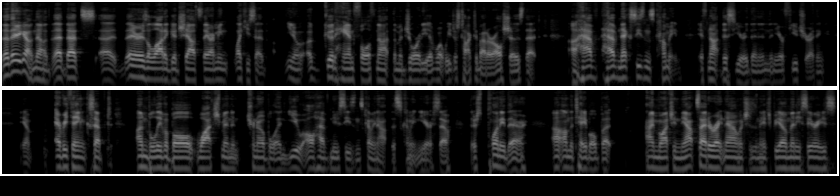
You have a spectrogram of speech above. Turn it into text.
There you go. No, that that's uh, there is a lot of good shouts there. I mean, like you said, you know, a good handful, if not the majority of what we just talked about, are all shows that uh, have have next seasons coming. If not this year, then in the near future. I think you know everything except Unbelievable, Watchmen, and Chernobyl, and you all have new seasons coming out this coming year. So there's plenty there uh, on the table. But I'm watching The Outsider right now, which is an HBO miniseries.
